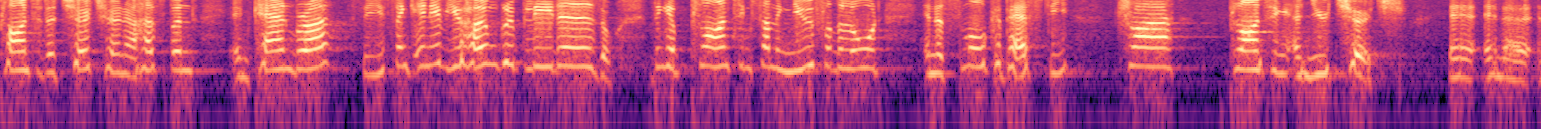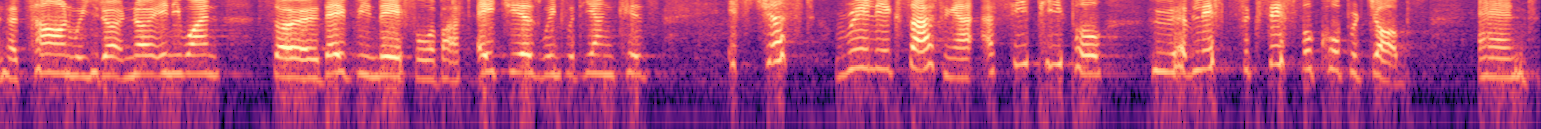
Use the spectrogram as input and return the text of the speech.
planted a church, her and her husband, in Canberra. So you think any of you home group leaders or think of planting something new for the Lord in a small capacity, try planting a new church in, in, a, in a town where you don't know anyone. So they've been there for about eight years, went with young kids. It's just really exciting. I, I see people who have left successful corporate jobs and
